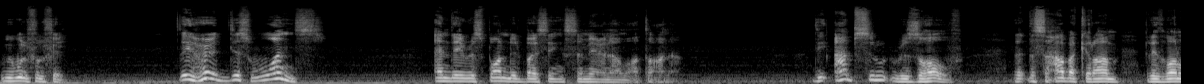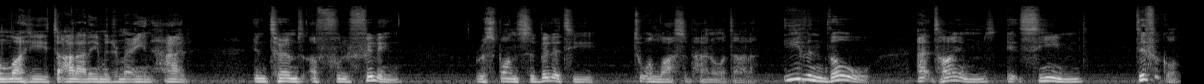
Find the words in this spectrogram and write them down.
we will fulfill. They heard this once and they responded by saying, Sami'na wa ata'na. The absolute resolve that the Sahaba Kiram Ridwanullahi ta'ala alayhim had in terms of fulfilling responsibility to Allah subhanahu wa ta'ala. Even though at times it seemed difficult.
